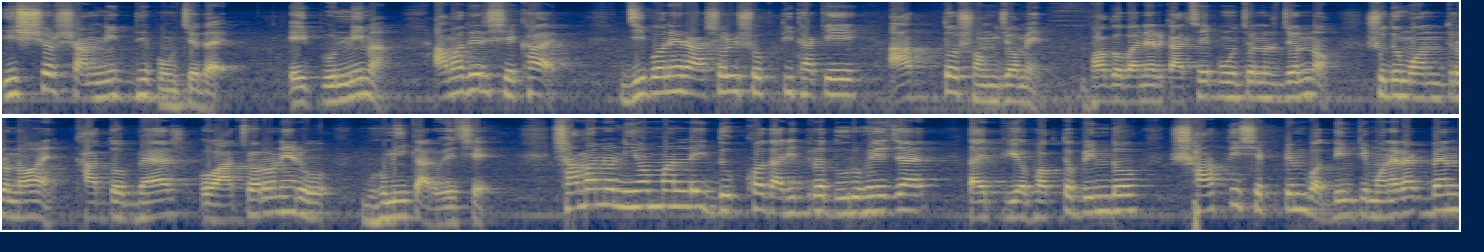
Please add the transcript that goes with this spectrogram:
ঈশ্বর সান্নিধ্যে পৌঁছে দেয়। এই পূর্ণিমা আমাদের শেখায়, জীবনের আসল শক্তি থাকে আত্মসংযমে। ভগবানের কাছে পৌঁছানোর জন্য শুধু মন্ত্র নয়, খাদ্যাভ্যাস ও আচরণেরও ভূমিকা রয়েছে। সামান্য নিয়ম মানলেই দুঃখ দারিদ্র্য দূর হয়ে যায়। তাই প্রিয় ভক্তবৃন্দ, সাতই সেপ্টেম্বর দিনটি মনে রাখবেন।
